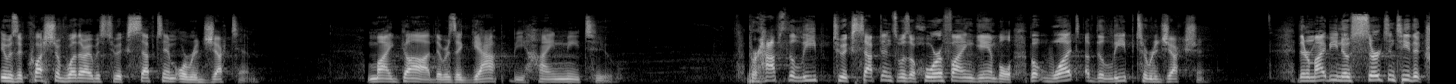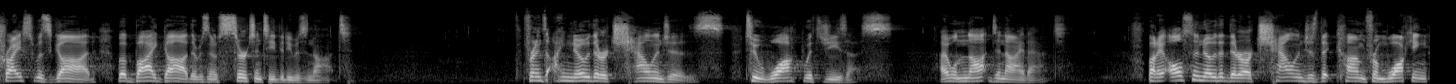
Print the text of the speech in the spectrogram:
It was a question of whether I was to accept him or reject him. My God, there was a gap behind me too. Perhaps the leap to acceptance was a horrifying gamble, but what of the leap to rejection? There might be no certainty that Christ was God, but by God, there was no certainty that he was not. Friends, I know there are challenges to walk with Jesus. I will not deny that. But I also know that there are challenges that come from walking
